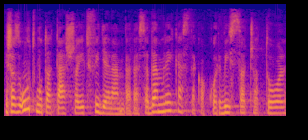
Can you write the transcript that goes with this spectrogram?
És az útmutatásait figyelembe veszed. Emlékeztek, akkor visszacsatol,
